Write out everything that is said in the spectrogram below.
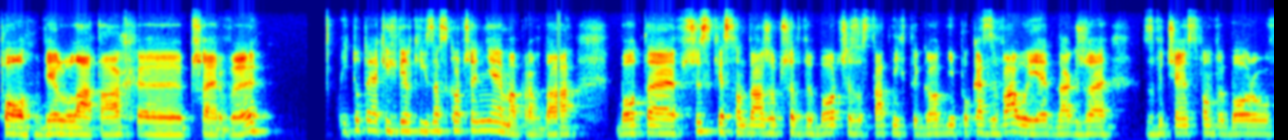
po wielu latach przerwy. I tutaj jakichś wielkich zaskoczeń nie ma, prawda? Bo te wszystkie sondaże przedwyborcze z ostatnich tygodni pokazywały jednak, że zwycięstwem wyborów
